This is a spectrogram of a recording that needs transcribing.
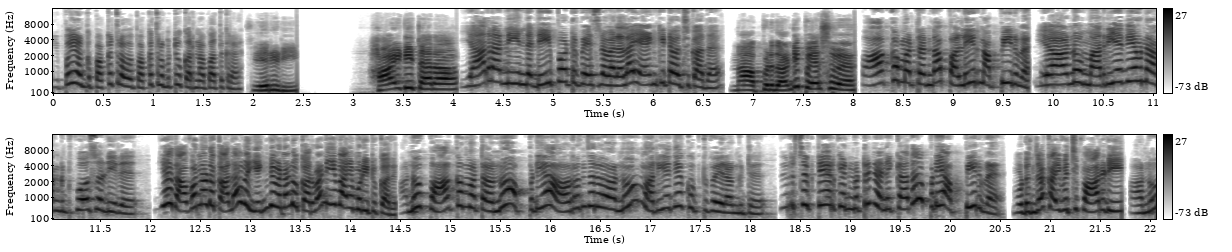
நீ போய் அங்க பக்கத்துல அவ பக்கத்துல மட்டும் உட்கார நான் பாத்துக்கிறேன். சரிடி. ஹாய்டி தாரா யாரா நீ இந்த டீ போட்டு பேசுற வேலை எல்லாம் என்கிட்ட வச்சுக்காத. நான் அப்படிதாண்டி பேசுவேன். பார்க்க மாட்டேன்டா பள்ளீர் நப்பிடுவேன் ஏ அனு மரியாதையா அவனை அங்கிட்டு போக சொல்லிடு ஏன் அவனோட கலை அவன் எங்க வேணாலும் உட்காருவா? நீ வாய் மூடிட்டு உட்காரு. அனு பார்க்க மாட்டானு அப்படியே அறந்துருவானு மரியாதையா கூப்பிட்டு போயிடாங்கிட்டு சிரிச்சுக்கிட்டே இருக்கேன்னு மட்டும் நினைக்காத அப்படியே அப்பிடுவேன். முடிஞ்சா கை வச்சு பாருடி. அனு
